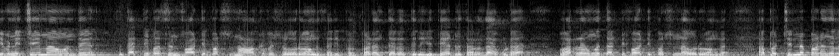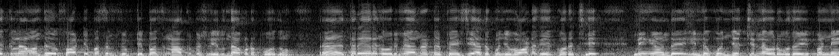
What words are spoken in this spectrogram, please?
இப்போ நிச்சயமாக வந்து தேர்ட்டி பர்சன்ட் ஃபார்ட்டி பர்சன்ட் தான் ஆக்குபேஷன் வருவாங்க சார். இப்போ படம் திறந்து நீங்கள் தேட்டர் திறந்தால் கூட வர்றவங்க தேர்ட்டி ஃபார்ட்டி பர்சன்ட் தான் வருவாங்க. அப்போ சின்ன படங்களுக்கெல்லாம் வந்து forty percent fifty percent occupation இருந்தால் கூட போதும். திரையரங்க உரிமையாளர்கிட்ட பேசி அதை கொஞ்சம் வாடகையை குறைச்சி நீங்கள் வந்து இன்னும் கொஞ்சம் சின்ன ஒரு உதவி பண்ணி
